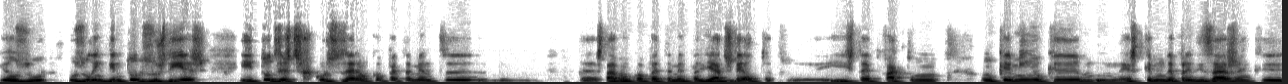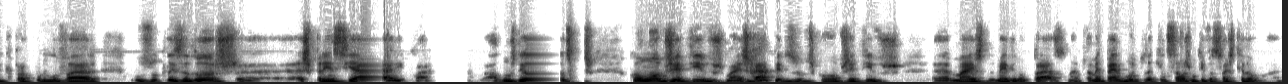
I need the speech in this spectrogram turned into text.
eu uso, uso o LinkedIn todos os dias e todos estes recursos eram completamente. Uh, estavam completamente aliados dele. Portanto, isto é de facto um, um caminho que. este caminho de aprendizagem que, que procuro levar os utilizadores. A experienciar e, claro, alguns deles com objetivos mais rápidos, outros com objetivos uh, mais de médio e longo prazo. É? Também depende muito daquilo que são as motivações de cada um é?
